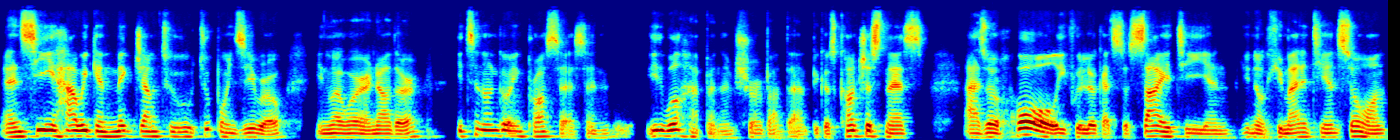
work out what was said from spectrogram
and see how we can make jump to 2.0 in one way or another it's an ongoing process and it will happen i'm sure about that because consciousness as a whole, if we look at society and you know humanity and so on,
